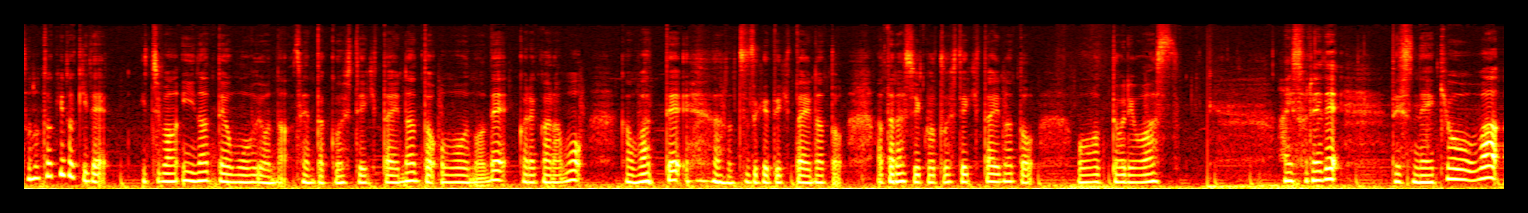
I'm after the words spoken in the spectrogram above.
その時々で一番いいなって思うような選択をしていきたいなと思うのでこれからも頑張って あの続けていきたいなと新しいことをしていきたいなと思っております。はいそれでですね今日は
